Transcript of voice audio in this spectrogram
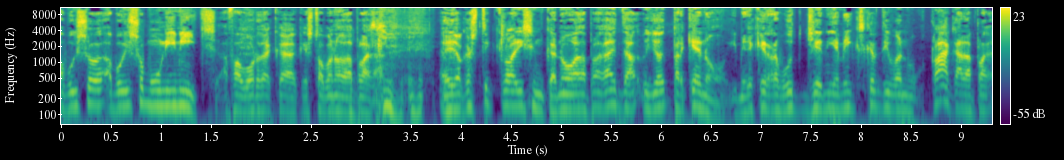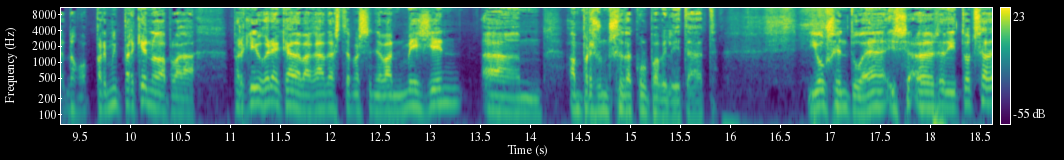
avui, so, avui som un i mig a favor de que aquest home no ha de plegar. Eh, jo que estic claríssim que no ha de plegar, jo, per què no? I mira que he rebut gent i amics que em diuen, clar que ha de plegar. No, per mi, per què no ha de plegar? Perquè jo crec que cada vegada estem assenyalant més gent eh, amb presumpció de culpabilitat. Jo ho sento, eh? És, a dir, tot s'ha.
